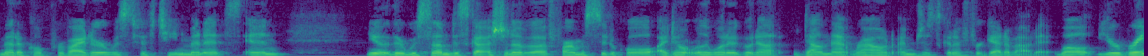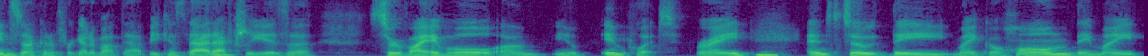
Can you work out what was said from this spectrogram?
medical provider was 15 minutes, and you know there was some discussion of a pharmaceutical. I don't really want to go down down that route. I'm just going to forget about it. Well, your brain's not going to forget about that because that mm-hmm. actually is a survival um, you know input right mm-hmm. and so they might go home they might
